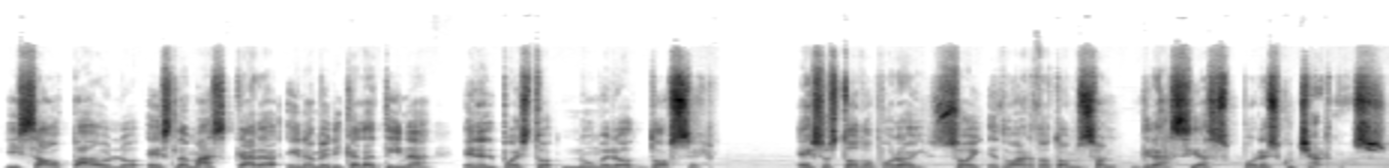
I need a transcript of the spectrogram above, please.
y Sao Paulo es la más cara en América Latina en el puesto número 12. Eso es todo por hoy. Soy Eduardo Thompson. Gracias por escucharnos.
